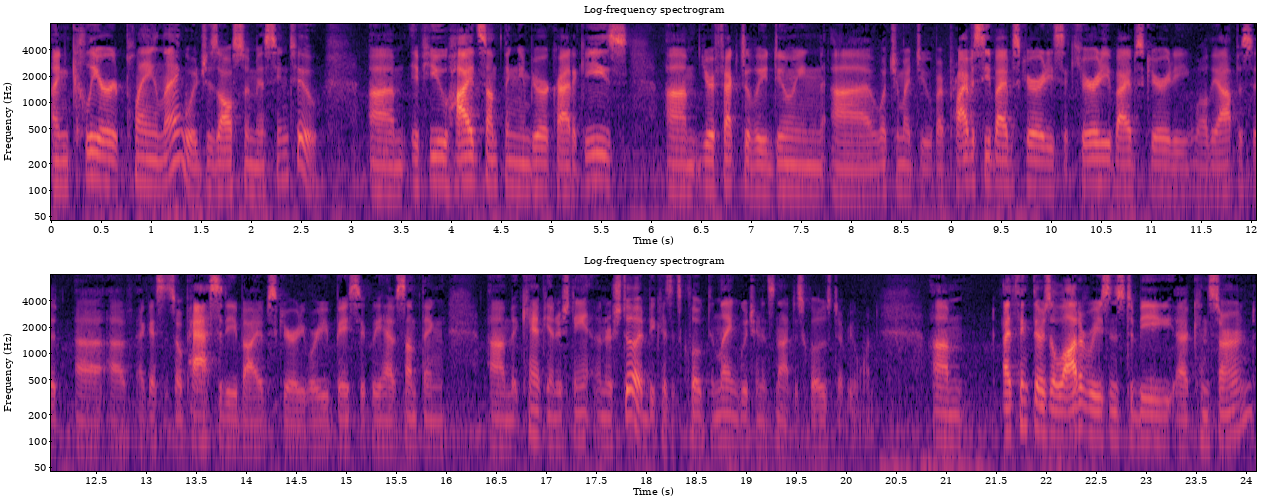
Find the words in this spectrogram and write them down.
and clear, plain language is also missing too. Um, if you hide something in bureaucratese, um, you're effectively doing uh, what you might do by privacy by obscurity, security by obscurity. Well, the opposite uh, of, I guess, it's opacity by obscurity, where you basically have something um, that can't be understand, understood because it's cloaked in language and it's not disclosed to everyone. Um, I think there's a lot of reasons to be uh, concerned.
